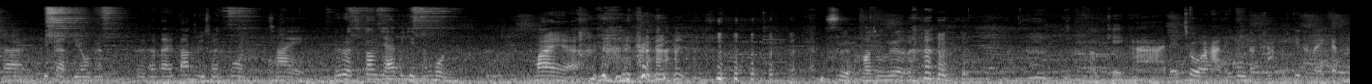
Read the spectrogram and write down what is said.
ใช่พิกัดเดียวกันแต่ ทนายตั้มอยู่ชั้นบน ใช่แล้วเราจะต้องย้ายไปกินข้างบน ไม่อะ เสือกเขาทุกเรื่อง โอเคค่ะ เดี๋ยวโชว์อาหารให้ดูนะคะไปกินอะไรกันน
